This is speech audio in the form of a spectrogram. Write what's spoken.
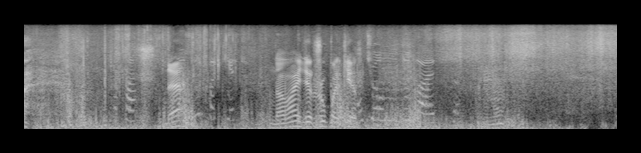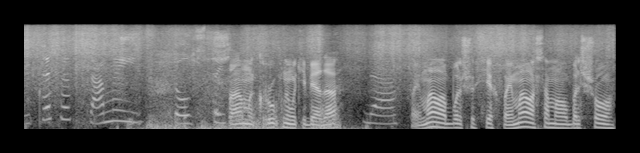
Папа, Да? Давай, держу пакет. А что он надувается? Ну, Вот это самый толстый. самый крупный у тебя, да? Да. Поймала больше всех, поймала самого большого.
